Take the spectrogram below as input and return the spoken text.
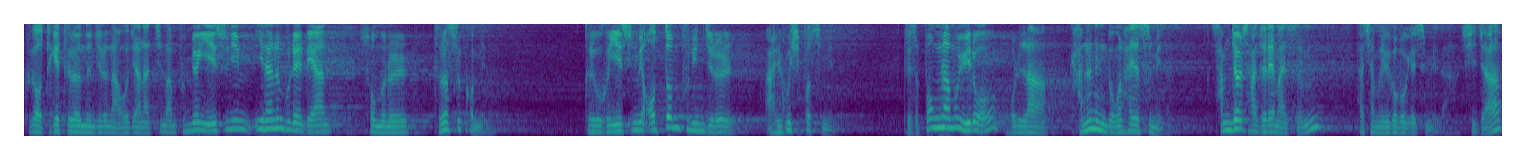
그가 어떻게 들었는지는 나오지 않았지만 분명히 예수님이라는 분에 대한 소문을 들었을 겁니다. 그리고 그 예수님이 어떤 분인지를 알고 싶었습니다. 그래서 뽕나무 위로 올라가는 행동을 하였습니다. 3절, 4절의 말씀 다시 한번 읽어보겠습니다. 시작.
